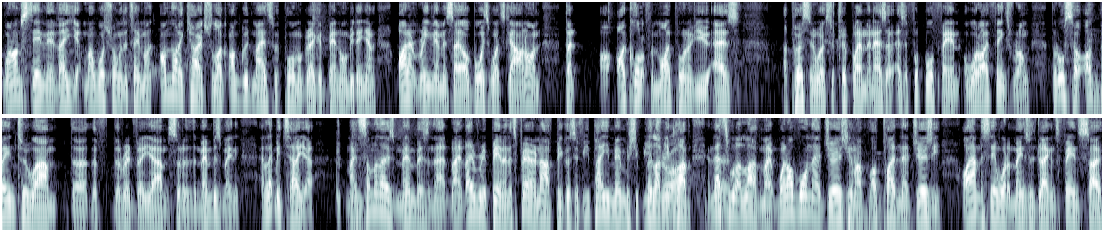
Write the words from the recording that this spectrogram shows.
when I'm standing there, they get, "Mate, what's wrong with the team? I'm not a coach, so like I'm good mates with Paul McGregor, Ben Hornby, Dean Young. I don't ring them and say, "Oh, boys, what's going on?" But I, I call it from my point of view as a person who works for Triple M and as a, as a football fan, what I think's wrong. But also, I've been to um, the, the the Red V um, sort of the members meeting, and let me tell you. Mate, some of those members and that, mate, they rip in, and it's fair enough because if you pay your membership, you That's love your club, and that's what I love, mate. When I've worn that jersey and I've, I've played in that jersey, I understand what it means for the Dragons fans. So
